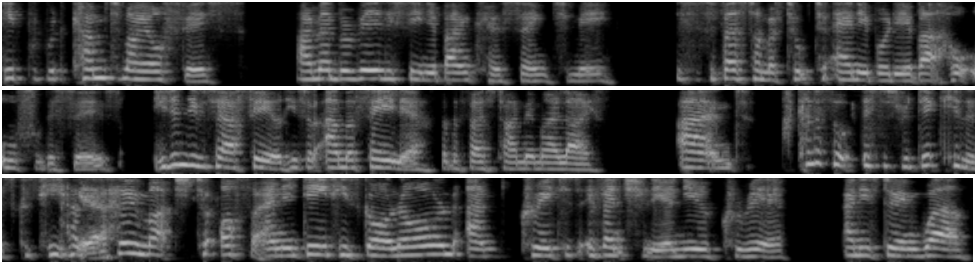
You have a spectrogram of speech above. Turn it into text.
people would come to my office I remember a really senior banker saying to me, This is the first time I've talked to anybody about how awful this is. He didn't even say I feel. He said, I'm a failure for the first time in my life. And I kind of thought this is ridiculous because he has yeah. so much to offer. And indeed, he's gone on and created eventually a new career and he's doing well.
